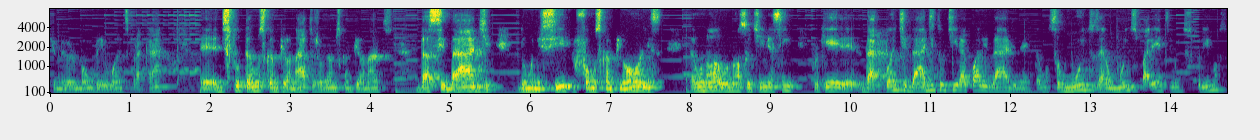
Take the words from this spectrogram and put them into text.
que o meu irmão veio antes para cá. É, disputamos campeonatos, jogamos campeonatos da cidade, do município, fomos campeões. Então o, nosso time assim, porque da quantidade tu tira a qualidade, né? Então são muitos, eram muitos parentes, muitos primos,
